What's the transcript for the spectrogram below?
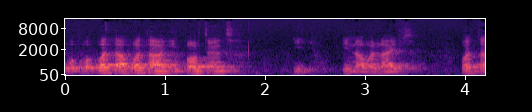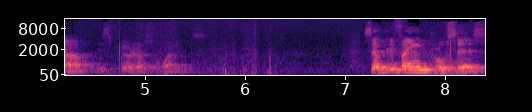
Wh- wh- What are, what are important in our lives? What are the spurious ones? Simplifying process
